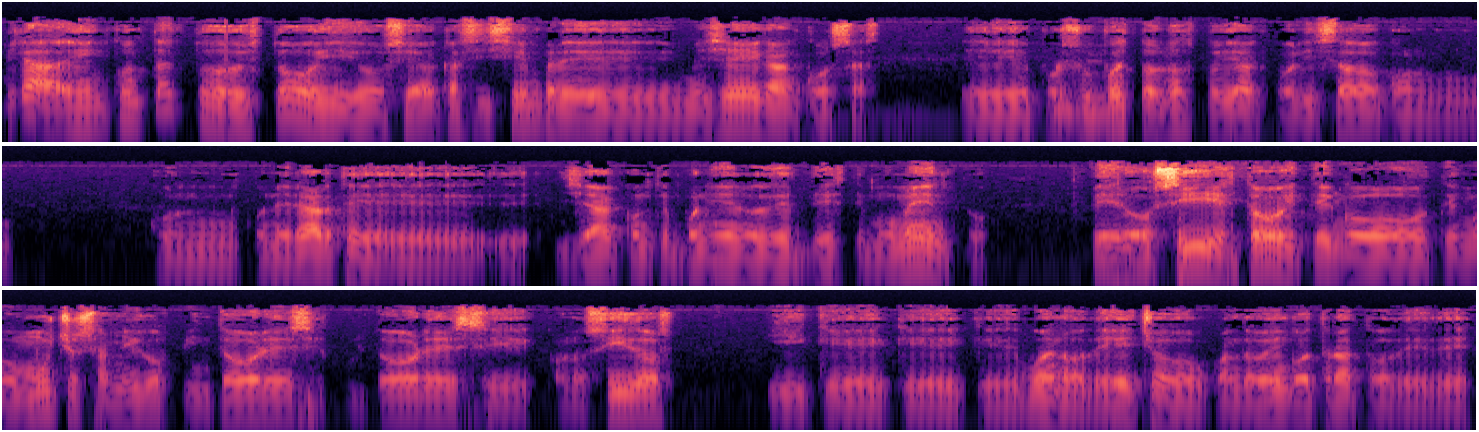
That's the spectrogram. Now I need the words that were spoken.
Mira, en contacto estoy, o sea, casi siempre me llegan cosas. Eh, por supuesto, no estoy actualizado con, con, el arte eh, ya contemporáneo de, este momento, pero sí estoy, tengo, tengo muchos amigos pintores, escultores, conocidos, y que, que, bueno, de hecho, cuando vengo trato de,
